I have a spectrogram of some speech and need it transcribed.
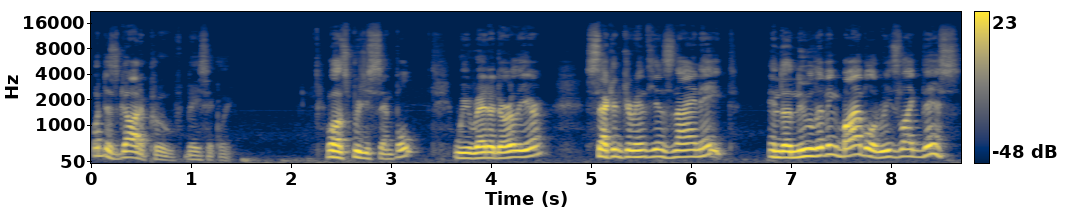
What does God approve, basically? Well, it's pretty simple. We read it earlier 2 Corinthians 9 8. In the New Living Bible, reads like this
